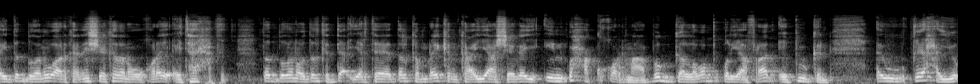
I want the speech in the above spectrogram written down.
ay dad badan u arkaan in sheekadan uu qoray ay tahay xaqiiq. Dad badan oo dadka da-yarta ee dalka maraykanka ayaa sheegay in waxa ku qornaa bogga laba boqol iyo afraad ee buuggan uu qeexayo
